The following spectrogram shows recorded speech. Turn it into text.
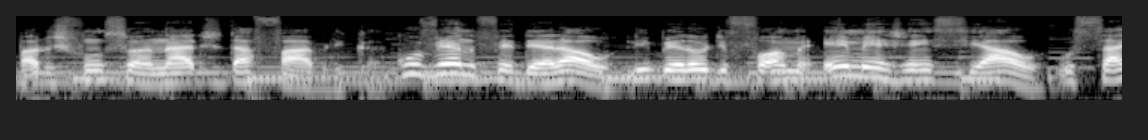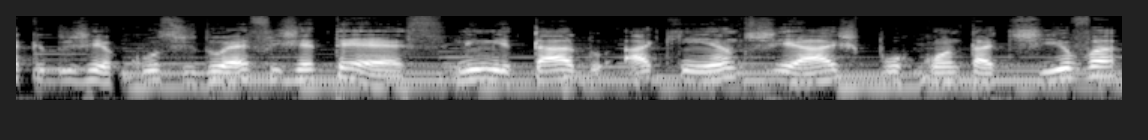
para os funcionários da fábrica. O governo federal liberou de forma emergencial o saque dos recursos do FGTS, limitado a 500 reais por conta ativa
